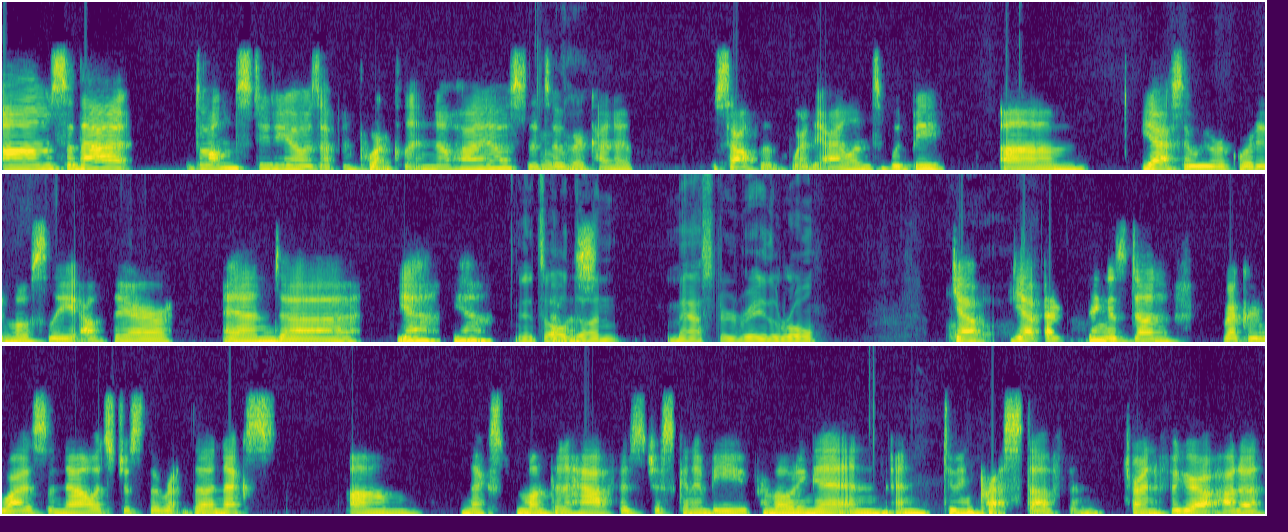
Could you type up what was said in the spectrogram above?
Um, so that Dalton Studio is up in Port Clinton, Ohio. So it's Okay. over kind of south of where the islands would be. Um, yeah, so we recorded mostly out there, and uh, yeah, yeah, And it's all was- done, mastered, ready to roll. Yep, Uh, yep. Everything is done record wise. So now it's just the re- the next um, next month and a half is just going to be promoting it and and doing press stuff and trying to figure out how to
